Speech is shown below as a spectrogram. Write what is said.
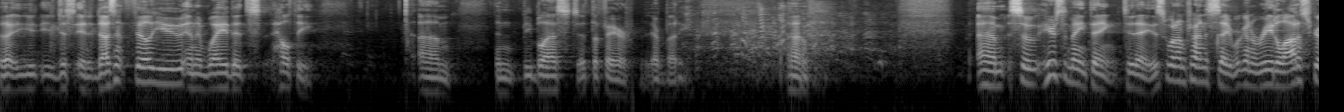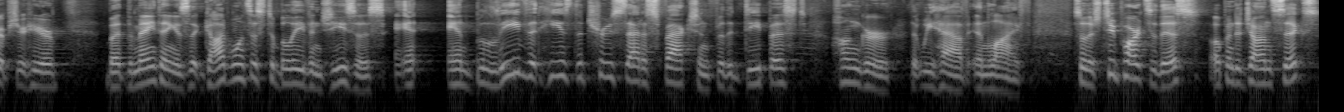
You, you just, it doesn't fill you in a way that's healthy. Um, and be blessed at the fair, everybody. um, um, so here's the main thing today. This is what I'm trying to say. We're going to read a lot of scripture here, but the main thing is that God wants us to believe in Jesus and, and believe that He is the true satisfaction for the deepest hunger that we have in life. So there's two parts of this. Open to John 6,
